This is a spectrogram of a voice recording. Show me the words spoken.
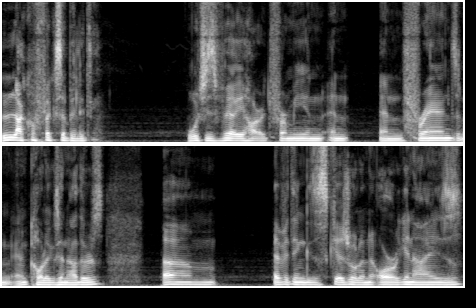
lack of flexibility, which is very hard for me and and, and friends and, and colleagues and others. Um, everything is scheduled and organized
